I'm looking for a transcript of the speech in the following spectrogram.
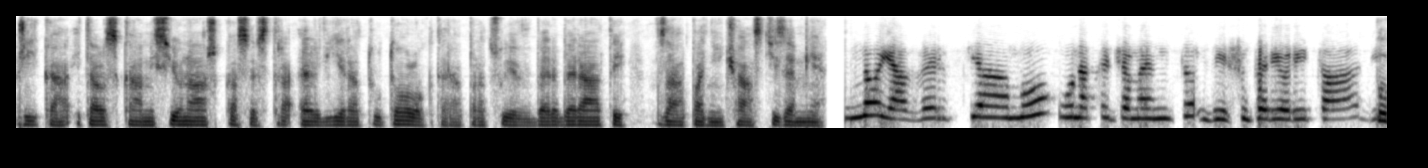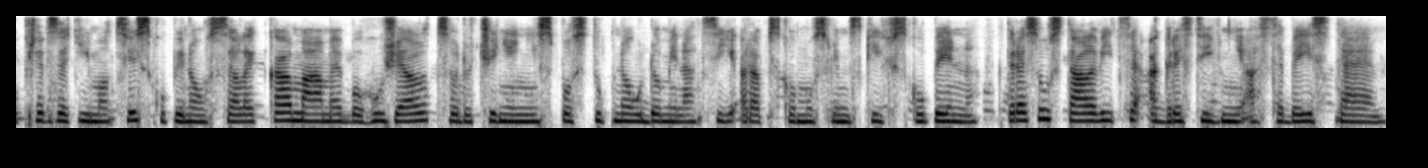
říká italská misionářka sestra Elvíra Tutolo, která pracuje v Berberáty v západní části země. Po převzetí moci skupinou Seleka máme bohužel co dočinění s postupnou dominací arabsko-muslimských skupin, které jsou stále více agresivní a sebejisté.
